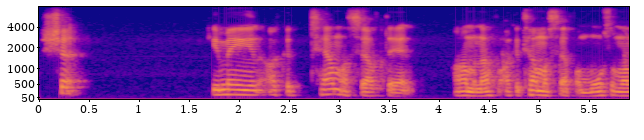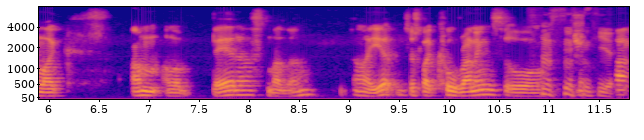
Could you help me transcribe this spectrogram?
shit. You mean I could tell myself that I'm enough? I could tell myself I'm awesome. I'm like, I'm, I'm a badass mother. Oh, yep, just like cool runnings or. yeah. I,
